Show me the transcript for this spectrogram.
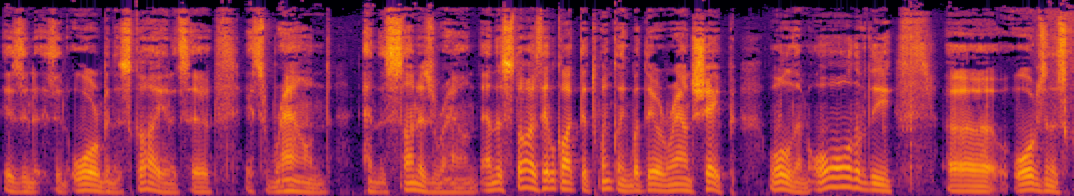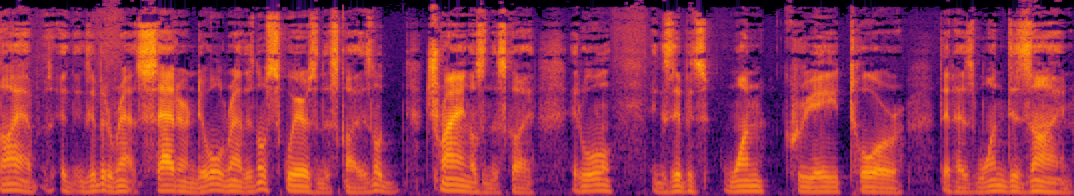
is an, is an orb in the sky and it's a it's round and the sun is round, and the stars, they look like they're twinkling, but they're a round shape. All of them. All of the uh, orbs in the sky exhibit around Saturn, they're all round. There's no squares in the sky, there's no triangles in the sky. It all exhibits one creator that has one design.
